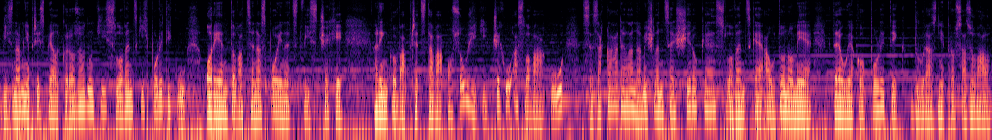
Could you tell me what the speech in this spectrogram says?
významně přispěl k rozhodnutí slovenských politiků orientovat se na spojenectví s Čechy. Hlinkova představa o soužití Čechů a Slováků se zakládala na myšlence široké slovenské autonomie, kterou jako politik důrazně prosazoval.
